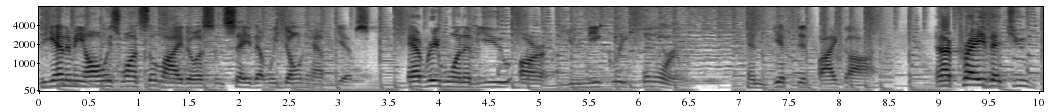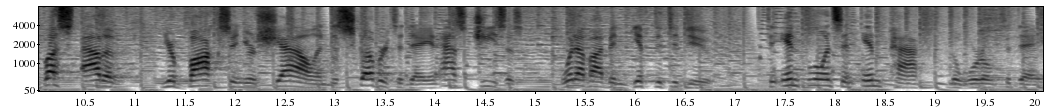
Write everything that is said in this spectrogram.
The enemy always wants to lie to us and say that we don't have gifts. Every one of you are uniquely formed and gifted by God. And I pray that you bust out of your box and your shell and discover today and ask Jesus, what have I been gifted to do to influence and impact the world today?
